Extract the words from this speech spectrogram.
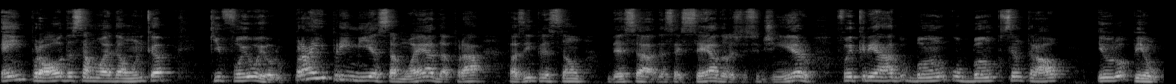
em prol dessa moeda única que foi o euro. Para imprimir essa moeda, para fazer impressão dessa, dessas cédulas, desse dinheiro, foi criado o banco, o Banco Central Europeu.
